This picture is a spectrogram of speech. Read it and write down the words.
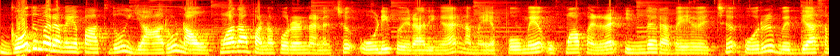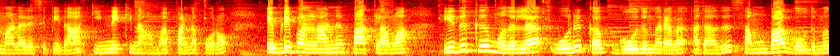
கோதுமை ரவையை பார்த்ததும் யாரும் நான் உப்புமா தான் பண்ண போகிறேன்னு நினச்சி ஓடி போயிடாதீங்க நம்ம எப்போவுமே உப்புமா பண்ணுற இந்த ரவையை வச்சு ஒரு வித்தியாசமான ரெசிபி தான் இன்றைக்கி நாம் பண்ண போகிறோம் எப்படி பண்ணலான்னு பார்க்கலாமா? இதுக்கு முதல்ல ஒரு கப் கோதுமை ரவை அதாவது சம்பா கோதுமை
